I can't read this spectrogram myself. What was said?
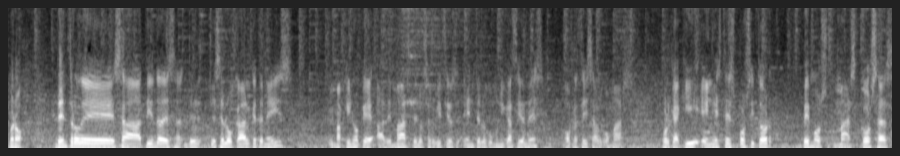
Bueno, dentro de esa tienda, de ese, local que tenéis, imagino que además de los servicios en telecomunicaciones, ofrecéis algo más. Porque aquí en este expositor vemos más cosas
